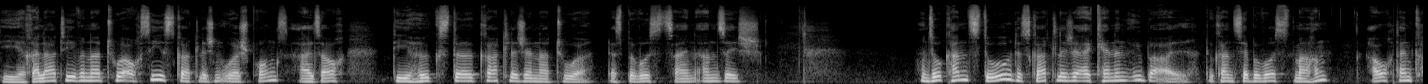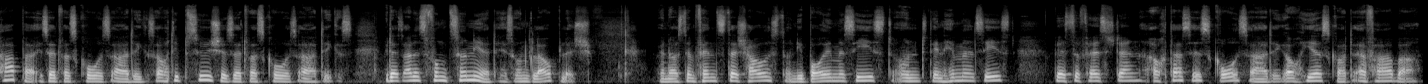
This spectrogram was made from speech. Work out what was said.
die relative Natur, auch sie ist göttlichen Ursprungs, als auch die höchste göttliche Natur, das Bewusstsein an sich. Und so kannst du das Göttliche erkennen überall. Du kannst dir bewusst machen, auch dein Körper ist etwas Großartiges, auch die Psyche ist etwas Großartiges. Wie das alles funktioniert, ist unglaublich. Wenn du aus dem Fenster schaust und die Bäume siehst und den Himmel siehst, wirst du feststellen, auch das ist großartig, auch hier ist Gott erfahrbar.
